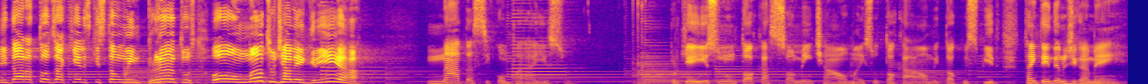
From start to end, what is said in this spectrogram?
e dar a todos aqueles que estão em prantos ou um manto de alegria. Nada se compara a isso. Porque isso não toca somente a alma, isso toca a alma e toca o espírito. Está entendendo? Diga amém.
